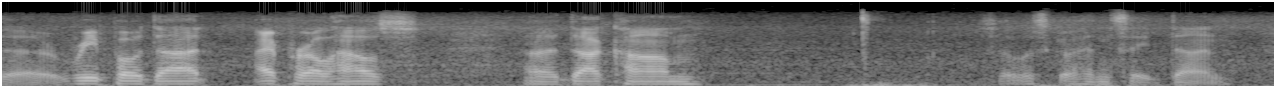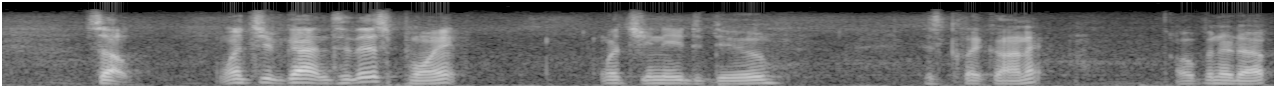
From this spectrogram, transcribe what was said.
the repo.iparelhos.com. Uh, so let's go ahead and say done. So once you've gotten to this point, what you need to do is click on it, open it up,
